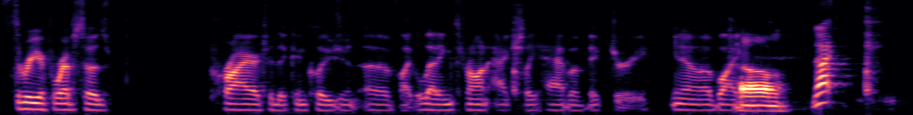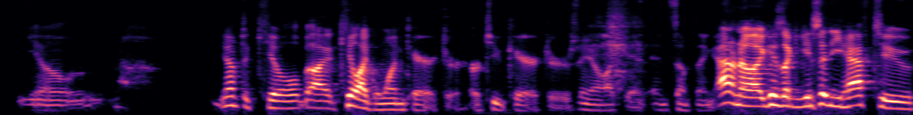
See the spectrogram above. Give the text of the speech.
three or four episodes prior to the conclusion of like letting Thrawn actually have a victory. You know, of like Oh, not you know you have to kill like kill like one character or two characters you know like in, in something i don't know i guess like you said you have to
